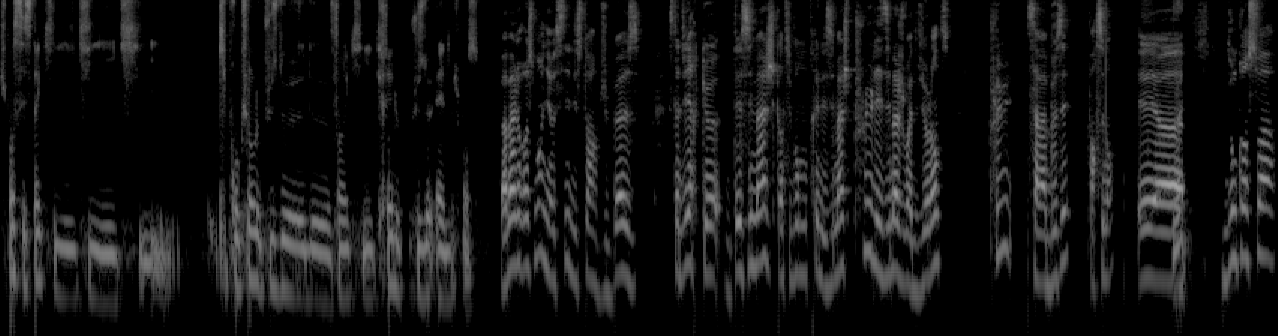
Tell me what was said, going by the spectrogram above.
je pense que c'est ça qui qui qui qui procure le plus de, de, enfin, qui crée le plus de haine, je pense. Bah malheureusement, il y a aussi l'histoire du buzz. C'est-à-dire que des images, quand ils vont montrer des images, plus les images vont être violentes, plus ça va buzzer, forcément. Et euh, Ouais. donc en soi,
